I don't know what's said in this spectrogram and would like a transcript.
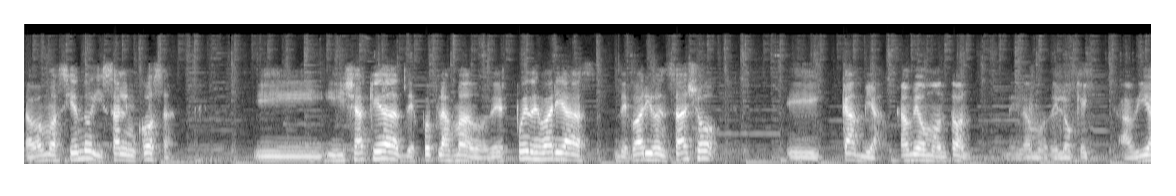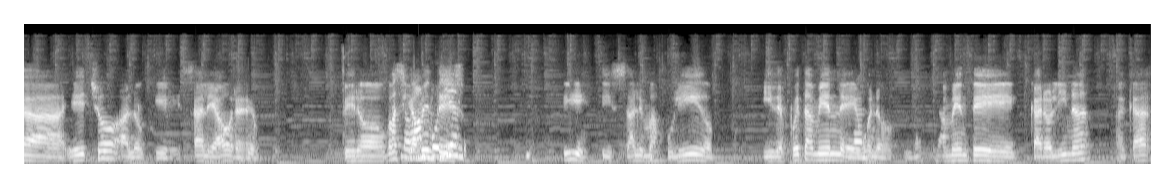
la vamos haciendo y salen cosas. Y, y ya queda después plasmado. Después de, varias, de varios ensayos, eh, cambia, cambia un montón, digamos, de lo que había hecho a lo que sale ahora. Pero básicamente eso. Sí, sí, sale más pulido. Y después también, eh, bueno, básicamente Carolina acá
